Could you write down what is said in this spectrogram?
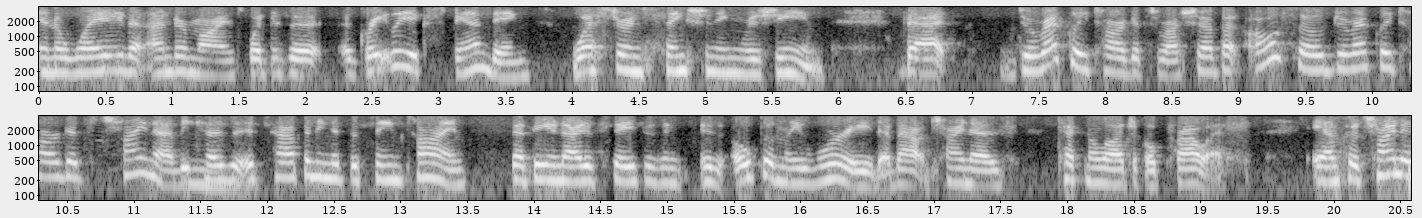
in a way that undermines what is a, a greatly expanding Western sanctioning regime that directly targets Russia, but also directly targets China because mm. it's happening at the same time that the United States is, in, is openly worried about China's technological prowess. And so China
